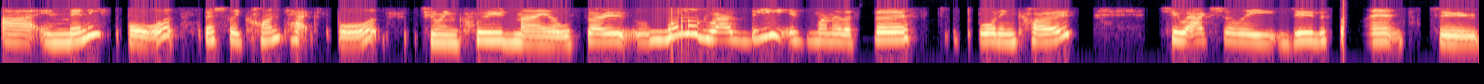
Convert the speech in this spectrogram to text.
uh, in many sports, especially contact sports, to include males. So, World Rugby is one of the first sporting codes to actually do the science, to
